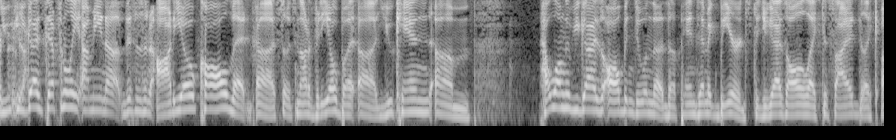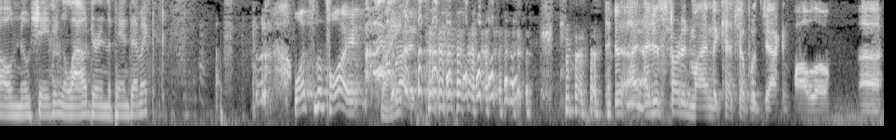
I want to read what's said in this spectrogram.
You, you guys definitely. I mean, uh, this is an audio call that, uh, so it's not a video, but uh, you can. Um, how long have you guys all been doing the, the pandemic beards? Did you guys all like decide like, oh, no shaving allowed during the pandemic? What's the point? Right. I, I, just started mine to catch up with Jack and Pablo. Uh,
